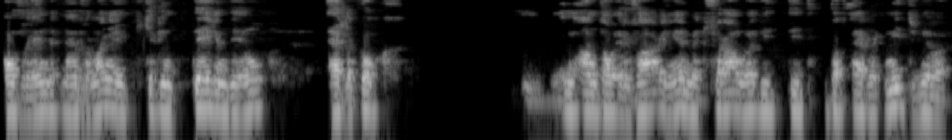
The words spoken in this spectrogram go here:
overeen met mijn verlangen. Ik heb in tegendeel eigenlijk ook een aantal ervaringen met vrouwen die, die dat eigenlijk niet willen.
